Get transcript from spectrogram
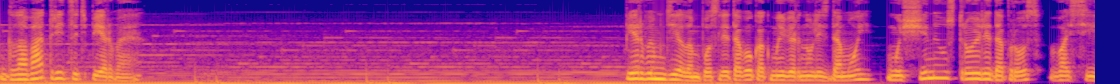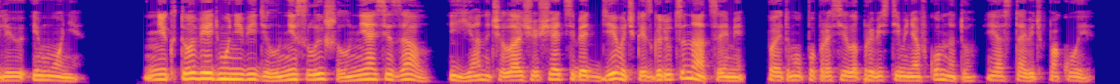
Глава 31. Первым делом после того, как мы вернулись домой, мужчины устроили допрос Василию и Моне. Никто ведьму не видел, не слышал, не осязал, и я начала ощущать себя девочкой с галлюцинациями, поэтому попросила провести меня в комнату и оставить в покое.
